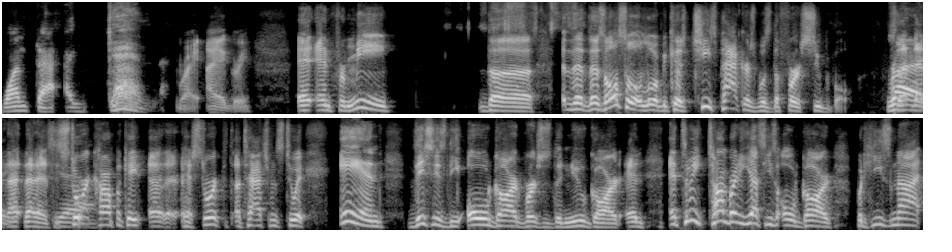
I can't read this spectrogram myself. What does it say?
want that again. Right, I agree. And, and for me, the, the there's also a lure because Chiefs Packers was the first Super Bowl. So Right. that, that, that has historic Yeah. complicate uh, historic attachments to it, and this is the old guard versus the new guard. And and to me, Tom Brady, yes, he's old guard, but he's not.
